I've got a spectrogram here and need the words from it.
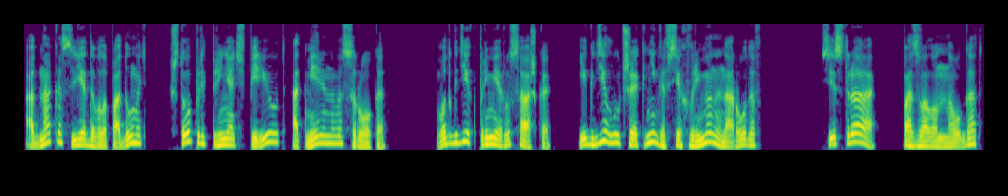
Однако следовало подумать, что предпринять в период отмеренного срока. Вот где, к примеру, Сашка? И где лучшая книга всех времен и народов? «Сестра!» — позвал он наугад,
